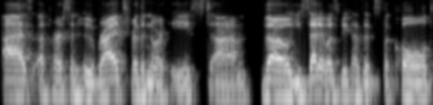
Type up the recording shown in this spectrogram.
As a person who rides for the Northeast, um, though you said it was because it's the cold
